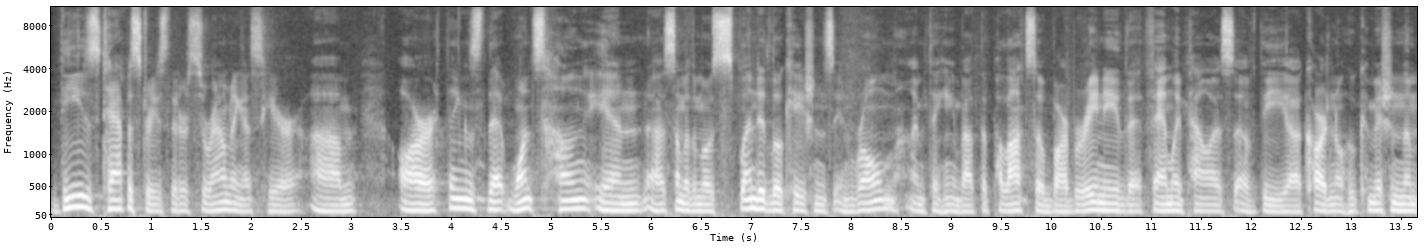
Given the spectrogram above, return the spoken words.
these tapestries that are surrounding us here. Um, are things that once hung in uh, some of the most splendid locations in Rome. I'm thinking about the Palazzo Barberini, the family palace of the uh, cardinal who commissioned them,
